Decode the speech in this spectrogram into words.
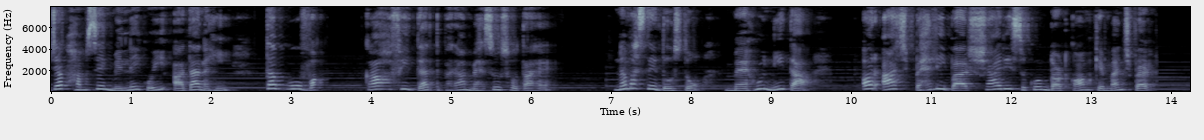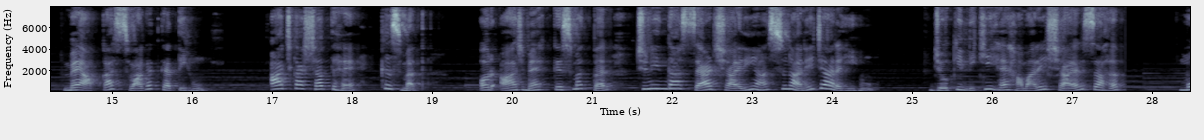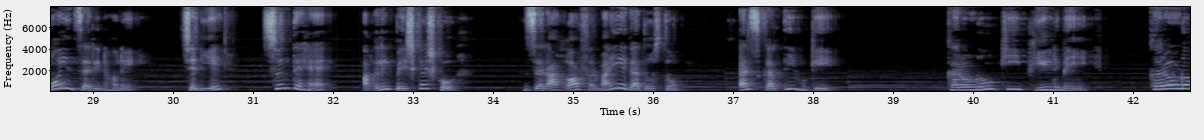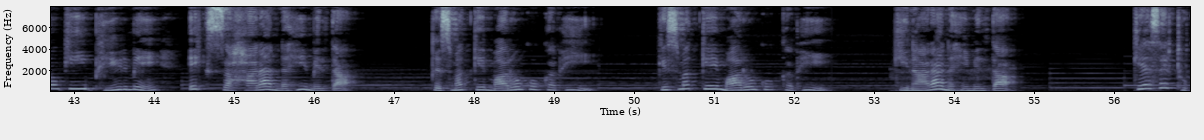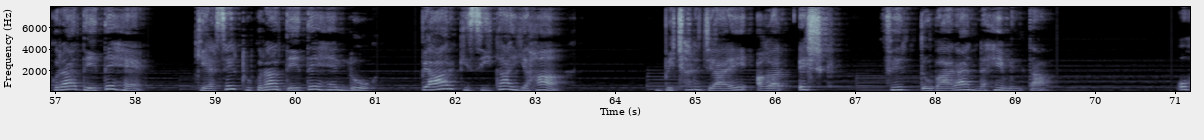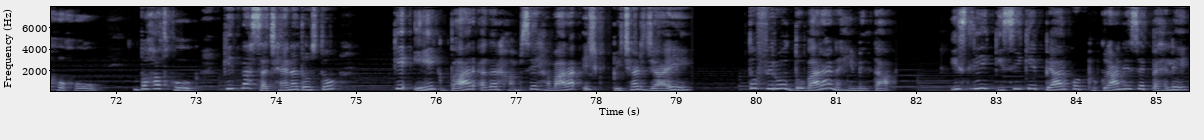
जब हमसे मिलने कोई आता नहीं, तब वो वक्त काफ़ी दर्द भरा महसूस होता है। नमस्ते दोस्तों, मैं हूँ नीता, और आज पहली बार शायरी सुकून डॉट कॉम के मंच पर मैं आपका स्वागत करती हूँ। आज का शब्द है किस्मत। और आज मैं किस्मत पर चुनिंदा सैड शायरिया सुनाने जा रही हूँ, जो कि लिखी है हमारे शायर साहब मोइन सर इन्होंने। चलिए सुनते हैं अगली पेशकश को। जरा गौर फरमाइएगा दोस्तों, अर्ज़ करती हूँ कि करोड़ों की भीड़ में, करोड़ों की भीड़ में एक सहारा नहीं मिलता। किस्मत के मारों को कभी, किस्मत के मारों को कभी किनारा नहीं मिलता। कैसे ठुकरा देते हैं, कैसे ठुकरा देते हैं लोग, प्यार किसी का यहाँ बिछड़ जाए अगर इश्क फिर दोबारा नहीं मिलता। ओहो हो बहुत खूब, कितना सच है ना दोस्तों? कि एक बार अगर हमसे हमारा इश्क बिछड़ जाए तो फिर वो दोबारा नहीं मिलता। इसलिए किसी के प्यार को ठुकराने से पहले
